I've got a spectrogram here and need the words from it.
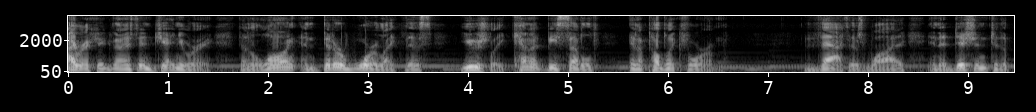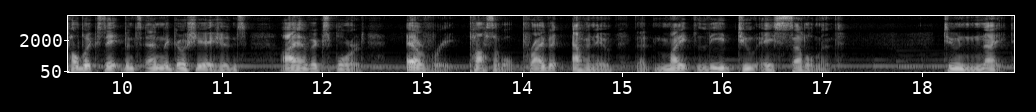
I recognized in January that a long and bitter war like this usually cannot be settled in a public forum. That is why, in addition to the public statements and negotiations, I have explored every possible private avenue that might lead to a settlement. Tonight,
